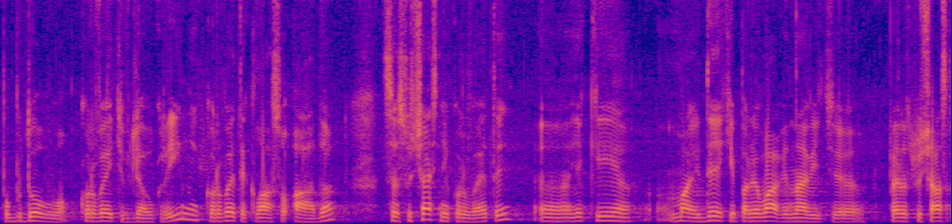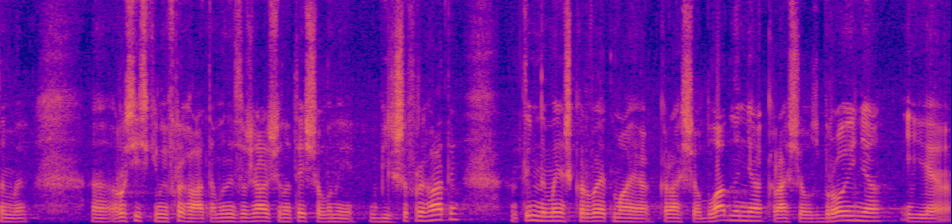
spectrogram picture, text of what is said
побудову корветів для України. Корвети класу Ада. Це сучасні корвети, е, які мають деякі переваги навіть е, перед сучасними е, російськими фрегатами, незважаючи на те, що вони більше фрегати. Тим не менш, корвет має краще обладнання, краще озброєння і е,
